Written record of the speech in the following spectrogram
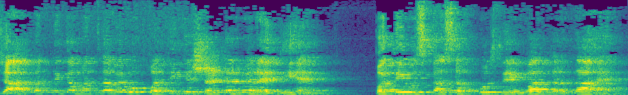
जार पत्नी का मतलब है, वो पति के शेल्टर में रहती है। पति उसका सब कुछ देखभाल करता है,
